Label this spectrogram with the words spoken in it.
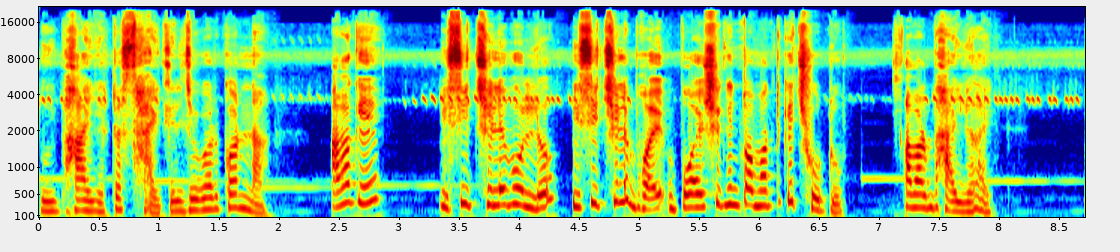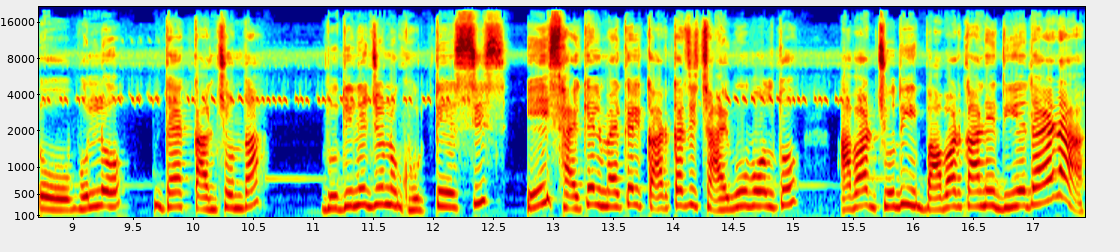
তুই ভাই, একটা সাইকেল জোগাড় কর না। আমাকে পিসির ছেলে বলল, পিসির ছেলে ভয়- বয়সে কিন্তু আমার থেকে ছোট। আমার ভাই হয়। তো বলল, দেখ কাঞ্চনদা, দুদিনের জন্য ঘুরতে এসছিস, এই সাইকেল মাইকেল কার কাছে চাইব বলতো? আবার যদি বাবার কানে দিয়ে দেয় না,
